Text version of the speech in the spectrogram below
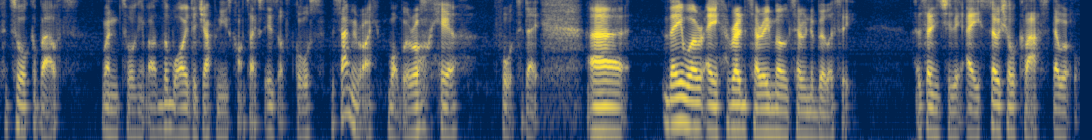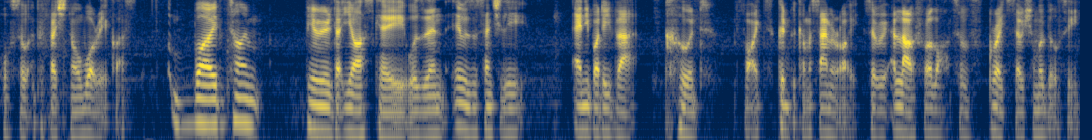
to talk about when talking about the wider Japanese context is, of course, the samurai, what we're all here for today. Uh, they were a hereditary military nobility, essentially a social class They were also a professional warrior class. By the time period that Yasuke was in, it was essentially anybody that could fight could become a samurai. So it allowed for a lot of great social mobility,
